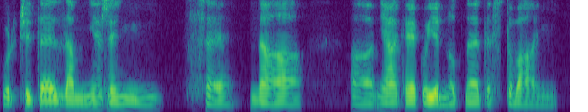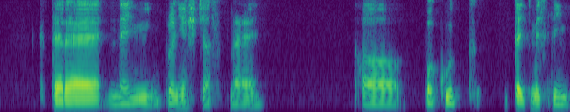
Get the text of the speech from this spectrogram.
určité zaměření se na uh, nějaké jako jednotné testování, které není úplně šťastné, uh, pokud, teď myslím,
